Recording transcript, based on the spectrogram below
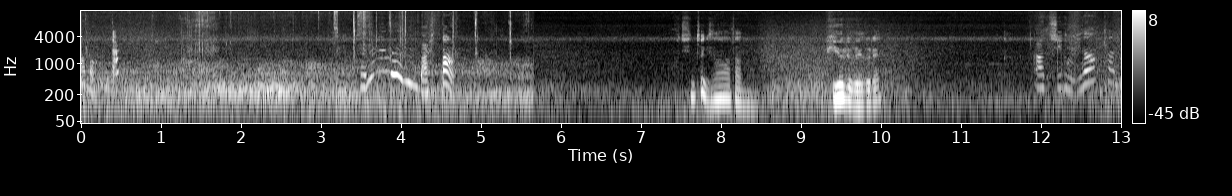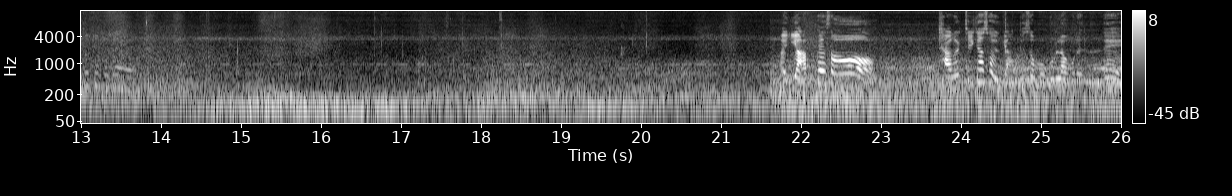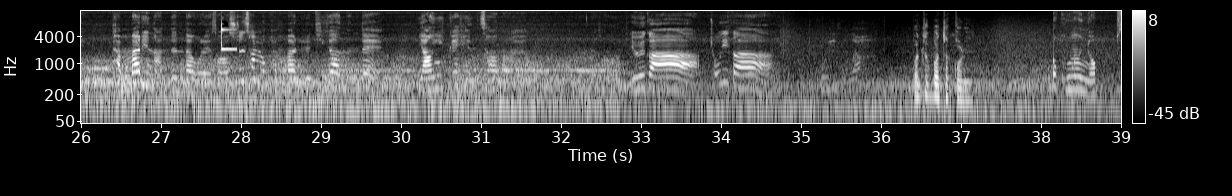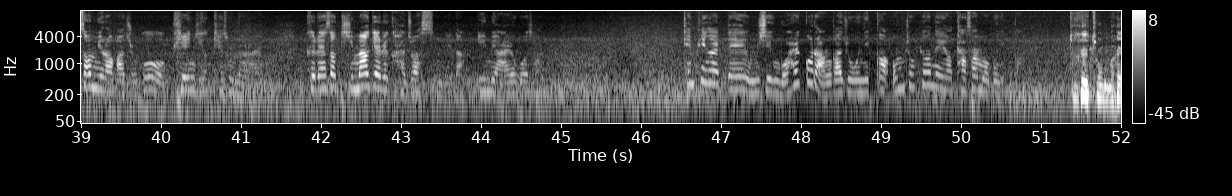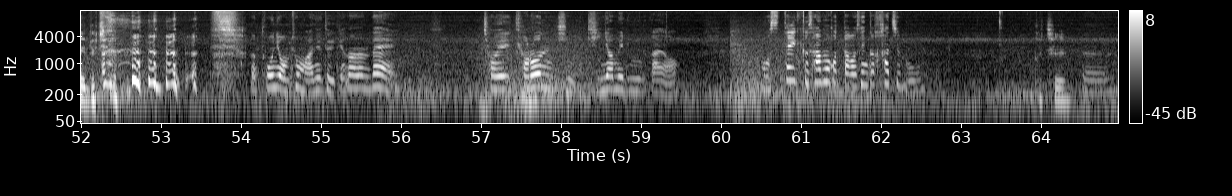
먹어볼까? 음, 맛있다. 진짜 이상하다 너 비율이 왜 그래? 아, 지금 이상하게 안 뜯어도 그래. 아, 이 앞에서 닭을 튀겨서 여기 앞에서 먹으려고 그랬는데 반마리는 안 된다고 그래서 순살로 반마리를 튀겼는데 양이 꽤 괜찮아요. 그래서 여기가 저기가 보이세요? 반짝반짝거리 공항 옆섬이라 가지고 비행기가 계속 날아요. 그래서 기마개를 가져왔습니다. 이미 알고서. 캠핑할 때 음식 뭐 할 거를 안 가져오니까 엄청 편해요. 다 사 먹으니까. 돈이 좀 많이 들지 돈이 엄청 많이 들긴 하는데 저희 결혼 기, 기념일이니까요. 뭐 스테이크 사 먹었다고 생각하지 뭐. 그치 음,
